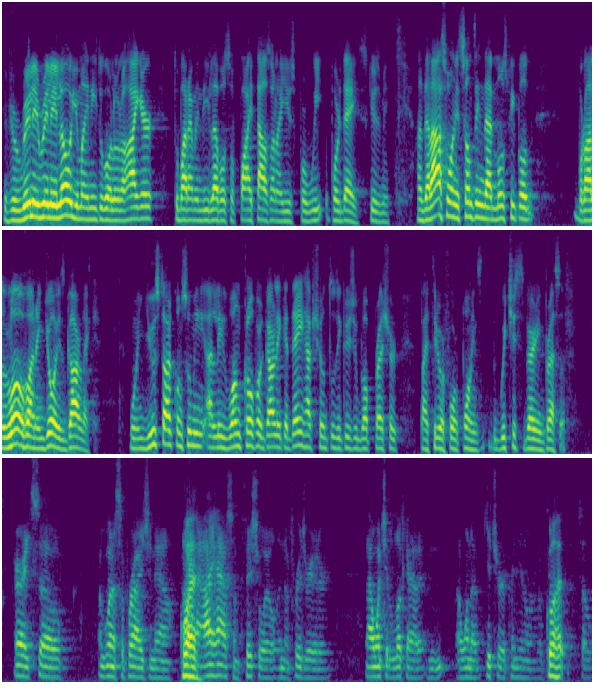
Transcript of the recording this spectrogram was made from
If you're really, really low, you might need to go a little higher to vitamin D levels of 5,000 IUs per week, per day, excuse me. And the last one is something that most people, what I love and enjoy is garlic. When you start consuming at least one clove of garlic a day, have shown to decrease your blood pressure by three or four points, which is very impressive. All right, so I'm going to surprise you now. Go ahead. I, I have some fish oil in the refrigerator, and I want you to look at it, and I want to get your opinion on it. Okay? Go ahead. So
